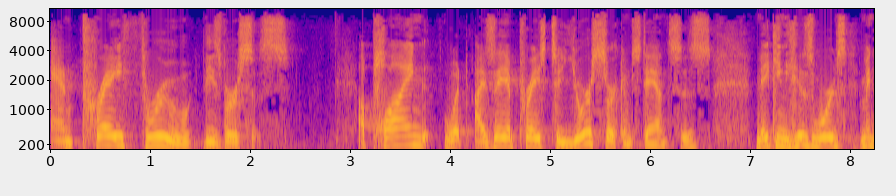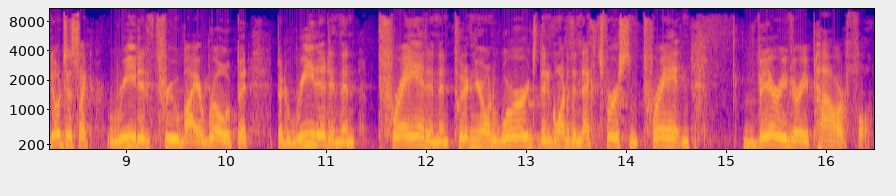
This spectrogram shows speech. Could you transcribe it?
and pray through these verses. Applying what Isaiah prays to your circumstances, making his words, I mean, don't just like read it through by rote, but, but read it and then pray it and then put it in your own words, and then go on to the next verse and pray it and very, very powerful.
